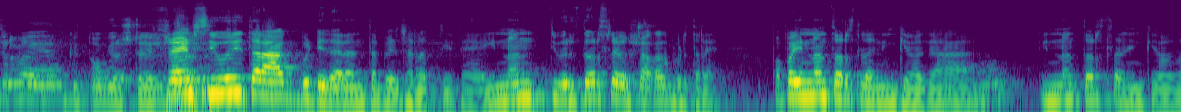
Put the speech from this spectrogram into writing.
ತಿರ್ಗೋ ಏನು ಕಿತ್ತೋಗಿರೋ ಸ್ಟೈಲ್ ಫ್ರೆಂಡ್ಸ್ ಇವ್ರು ಈ ಥರ ಆಗಿಬಿಟ್ಟಿದ್ದಾರೆ ಅಂತ ಬೇಜಾರಾಗ್ತಿದೆ. ಇನ್ನೊಂದು ಇವ್ರಿಗೆ ತೋರಿಸ್ಲಿ ಇವ್ರು ಶಾಕ್ ಆಗಿಬಿಡ್ತಾರೆ. ಪಾಪ ಇನ್ನೊಂದು ತೋರಿಸ್ಲ ನಿಂಗೆ ಇವಾಗ? ಇನ್ನೊಂದು ತೋರಿಸ್ಲ ನಿಂಗೆ ಇವಾಗ?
